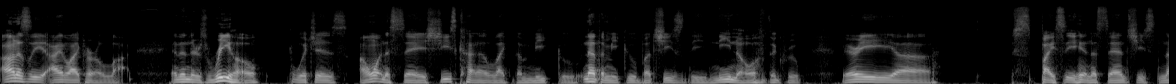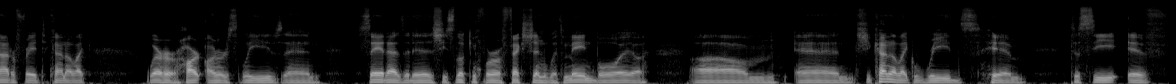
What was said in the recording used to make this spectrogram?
Honestly, I like her a lot. And then there's Riho, which is I want to say she's kind of like the Miku, not the Miku, but she's the Nino of the group. Very uh spicy in a sense. She's not afraid to kind of like wear her heart on her sleeves and say it as it is. She's looking for affection with main boy, uh, um, and she kind of like reads him to see if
